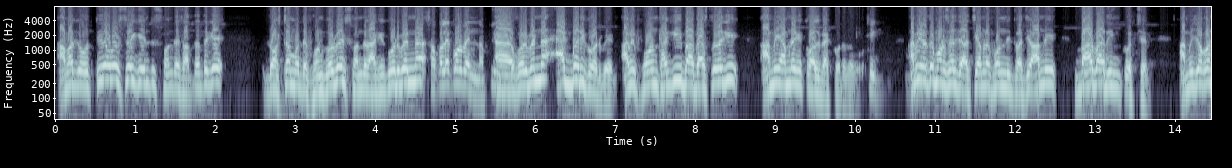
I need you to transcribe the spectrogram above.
আমাকে অতি অবশ্যই কিন্তু সন্ধ্যা সাতটা থেকে দশটার মধ্যে ফোন করবেন সন্ধ্যার আগে করবেন না। সকালে করবেন না করবেন না একবারই করবেন। আমি ফোন থাকি বা ব্যস্ত থাকি আমি আপনাকে কল ব্যাক করে দেবো। ঠিক। আমি হয়তো মোটরসাইকেল যাচ্ছি, আমরা ফোন দিতে পারছি। আপনি বারবার রিং করছেন। আমি যখন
